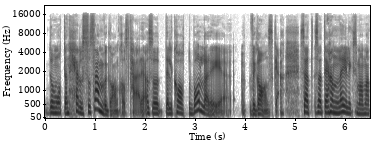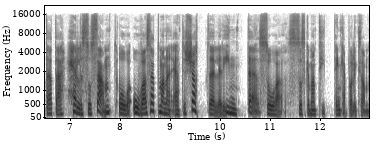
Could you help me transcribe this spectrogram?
de åt en hälsosam vegankost här. Alltså delicatobollar är veganska. Så, att, så att det handlar ju liksom om att äta hälsosamt och oavsett om man äter kött eller inte så, så ska man tänka på liksom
